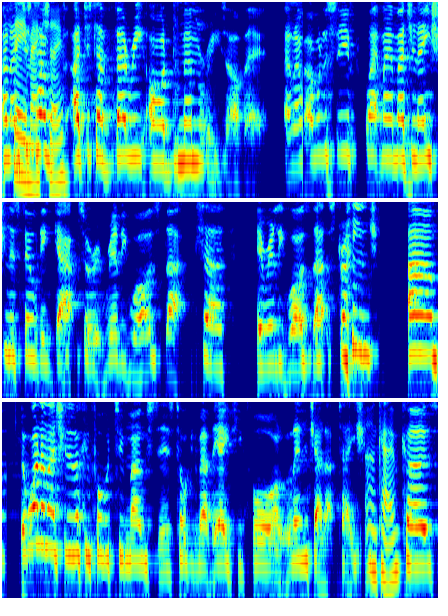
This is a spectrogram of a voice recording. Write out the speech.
and I just actually. have I just have very odd memories of it. and I, I want to see if like my imagination has filled in gaps or it really was that uh, it really was that strange. Um, the one I'm actually looking forward to most is talking about the '84 Lynch adaptation. Okay. Because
